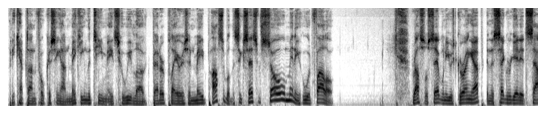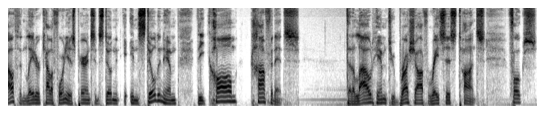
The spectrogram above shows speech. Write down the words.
but he kept on focusing on making the teammates who he loved better players and made possible the success of so many who would follow. Russell said when he was growing up in the segregated South and later California, his parents instilled in, instilled in him the calm confidence that allowed him to brush off racist taunts. Folks,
